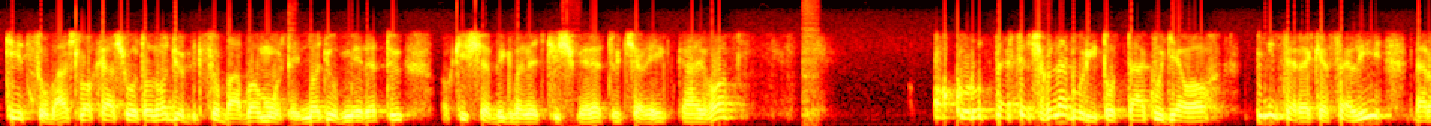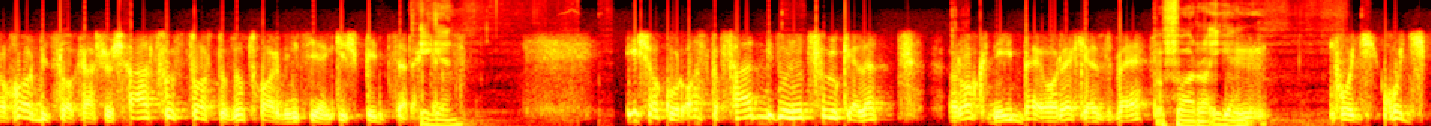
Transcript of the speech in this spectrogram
két szobás lakás volt, a nagyobbik szobában volt egy nagyobb méretű, a kisebbikben egy kisméretű cserépkájha, akkor ott persze csak leborították ugye a pincereket elé, mert a 30 lakásos házhoz tartozott 30 ilyen kis pincereket. Igen. És akkor azt a fát bizony ott föl kellett rakni be a rekeszbe. A falra, igen. Hogy, hogy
